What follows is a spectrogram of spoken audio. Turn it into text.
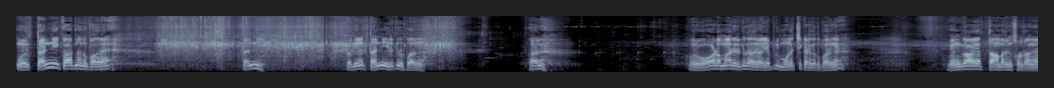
உங்களுக்கு தண்ணி காட்டணும்னு பார்க்குறேன். தண்ணி. பார்த்தீங்கன்னா தண்ணி இருக்குது பாருங்கள் பாருங்கள் ஒரு ஓடை மாதிரி இருக்குது அதில் எப்படி முளைச்சி கிடக்குது பாருங்கள் வெங்காய தாமரைன்னு சொல்கிறாங்க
